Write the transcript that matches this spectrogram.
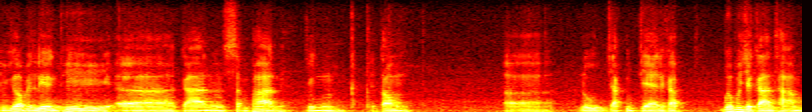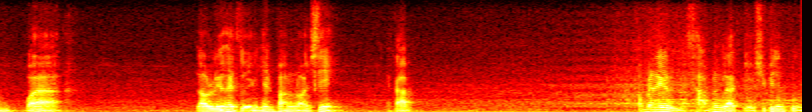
นี่ก็เป็นเรื่องที่เอ่อการสัมภาษณ์จึงจะต้องเอ่อรู้จักกุญแจนะครับ เมื่อผู้จัดการถามว่า เราเรียกให้ตัวเองฉันฟังหน่อยสินะครับเขาไม่ได้ถามเรื่องราวเกี่ยวกับชีวิตของคุณ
